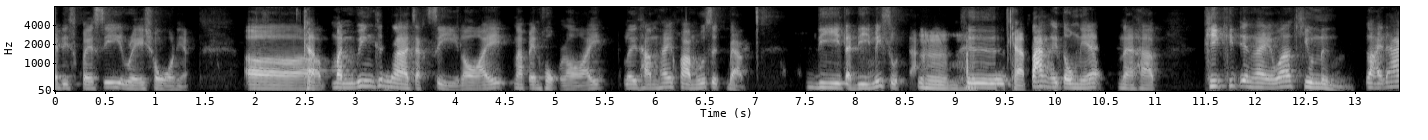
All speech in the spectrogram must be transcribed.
adequacy ratio เนี่ยเอ่อครับมันวิ่งขึ้นมาจาก 400 มาเป็น 600 เลยทำให้ความรู้สึกแบบ ดีแต่ดีไม่สุดอะอืมคือครับตั้งไอ้ตรงเนี้ยนะครับพี่คิดยังไงว่า Q1 รายได้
